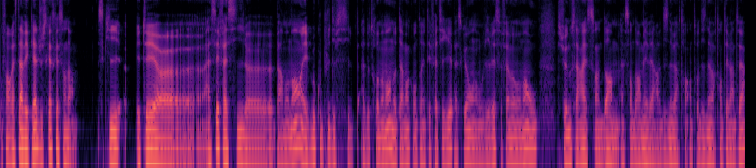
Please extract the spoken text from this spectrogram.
enfin, on restait avec elle jusqu'à ce qu'elle s'endorme ce qui était euh, assez facile euh, par moment et beaucoup plus difficile à d'autres moments, notamment quand on était fatigué parce qu'on vivait ce fameux moment où, si tu veux, nous, Sarah, elle s'endormait vers 19h30, entre 19h30 et 20h.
